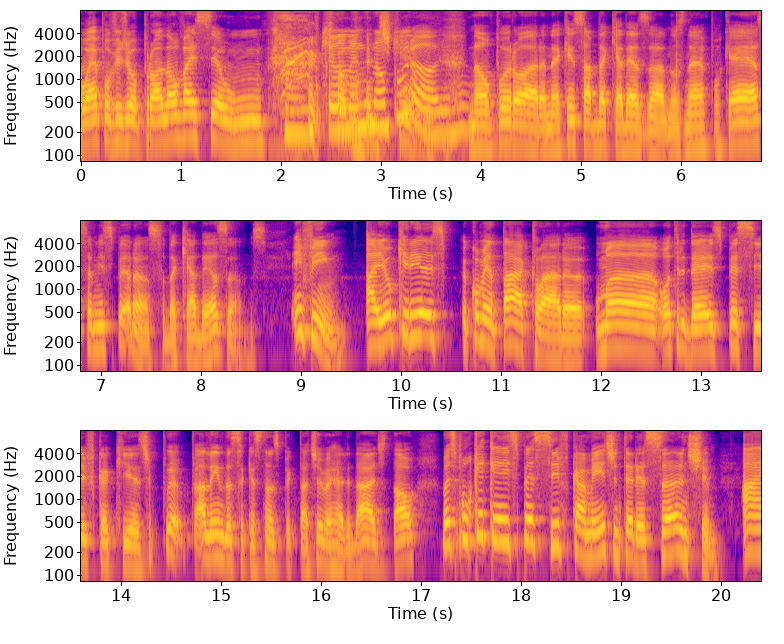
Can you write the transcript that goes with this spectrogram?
o Apple Vision Pro não vai ser um. que Pelo menos não por hora, né? Não por hora, né? Quem sabe daqui a 10 anos, né? Porque é essa a minha esperança, daqui a 10 anos. Enfim, aí eu queria comentar, Clara, uma outra ideia específica aqui. Tipo, além dessa questão de expectativa e realidade e tal. Mas por que, que é especificamente interessante a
